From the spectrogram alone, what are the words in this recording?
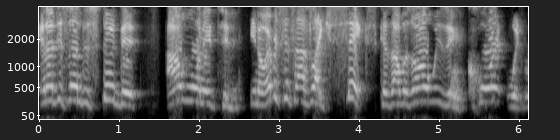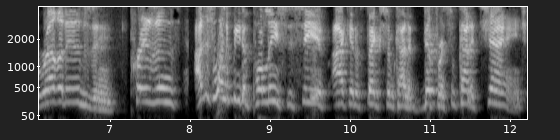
And I just understood that I wanted to, you know, ever since I was like six, because I was always in court with relatives and prisons. I just wanted to be the police to see if I could affect some kind of difference, some kind of change.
